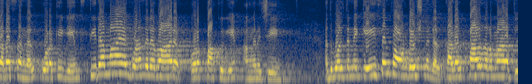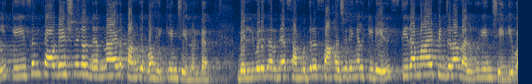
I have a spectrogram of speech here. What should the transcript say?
തടസ്സങ്ങൾ കുറയ്ക്കുകയും സ്ഥിരമായ ഗുണനിലവാരം ഉറപ്പാക്കുകയും അങ്ങനെ ചെയ്യും. അതുപോലെ തന്നെ കേസൻ ഫൗണ്ടേഷനുകൾ കടൽപ്പാല നിർമ്മാണത്തിൽ കേസൻ ഫൗണ്ടേഷനുകൾ നിർണായക പങ്ക് വഹിക്കുകയും ചെയ്യുന്നുണ്ട്. വെല്ലുവിളി നിറഞ്ഞ സമുദ്ര സാഹചര്യങ്ങൾക്കിടയിൽ സ്ഥിരമായ പിന്തുണ നൽകുകയും ചെയ്യും ഇവ.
